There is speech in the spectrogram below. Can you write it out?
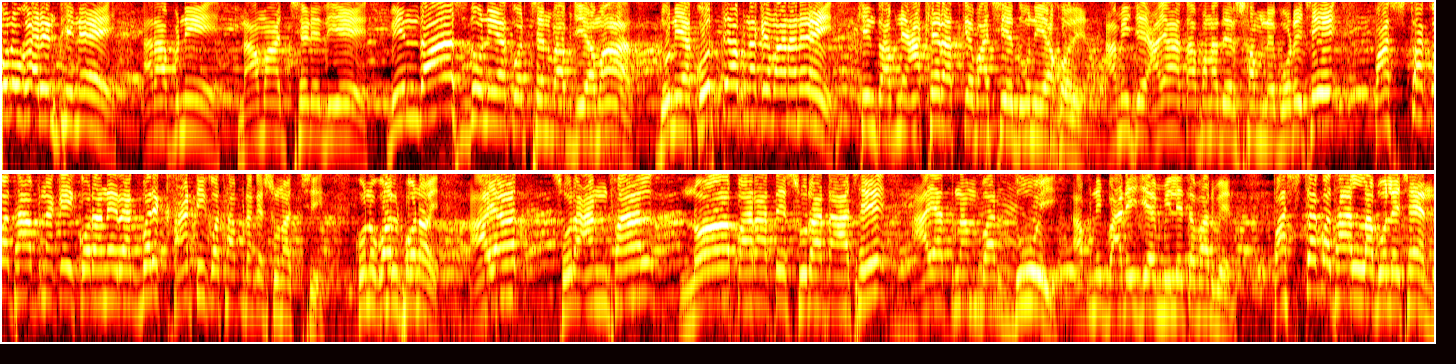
কোনো গ্যারেন্টি নেই। আর আপনি নামাজ ছেড়ে দিয়ে বিন্দাস দুনিয়া করছেন বাবজি আমার। দুনিয়া করতে আপনাকে মানা নেই, কিন্তু আপনি আখের আখেরাতকে বাঁচিয়ে দুনিয়া করেন। আমি যে আয়াত আপনাদের সামনে পড়েছি পাঁচটা কথা আপনাকে কোরআনের একবারে খাঁটি কথা আপনাকে শোনাচ্ছি। কোনো গল্প নয়। আয়াত, সুরা আনফাল, ন পাড়াতে সুরাটা আছে। আয়াত নাম্বার দুই, আপনি বাড়ি যেয়ে মিলেতে পারবেন। পাঁচটা কথা আল্লাহ বলেছেন।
